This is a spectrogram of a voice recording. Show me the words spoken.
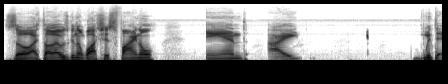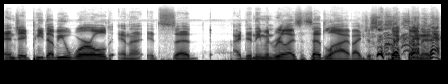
So I thought I was gonna watch this final and I went to NJPW World and I, it said I didn't even realize it said live. I just clicked on it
